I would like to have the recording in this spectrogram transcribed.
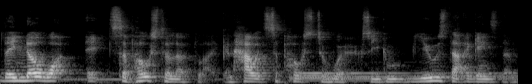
they know what it's supposed to look like and how it's supposed to work. So you can use that against them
